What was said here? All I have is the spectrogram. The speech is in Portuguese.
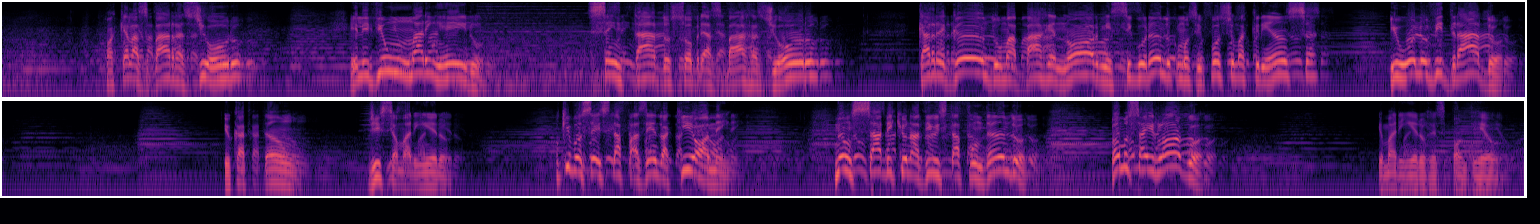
com aquelas barras de ouro, ele viu um marinheiro sentado sobre as barras de ouro, carregando uma barra enorme, segurando como se fosse uma criança, e o olho vidrado e o capitão disse ao marinheiro: O que você está fazendo aqui, homem? Não sabe que o navio está afundando? Vamos sair logo! E o marinheiro respondeu:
